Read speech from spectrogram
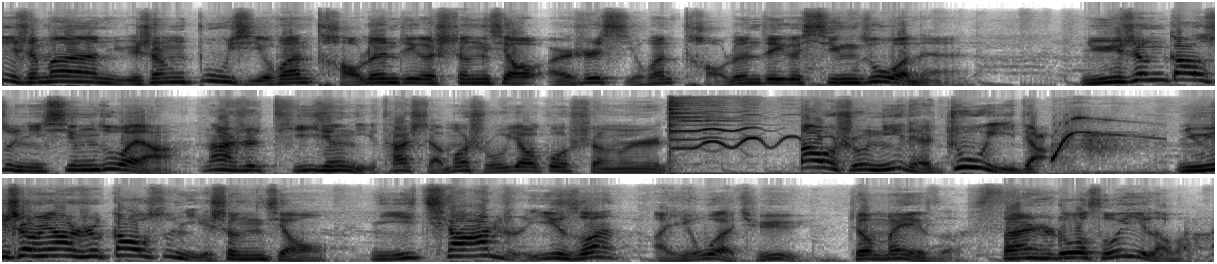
为什么女生不喜欢讨论这个生肖，而是喜欢讨论这个星座呢？女生告诉你星座呀，那是提醒你她什么时候要过生日了，到时候你得注意点。女生要是告诉你生肖，你掐指一算，哎呦我去，这妹子三十多岁了吧？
